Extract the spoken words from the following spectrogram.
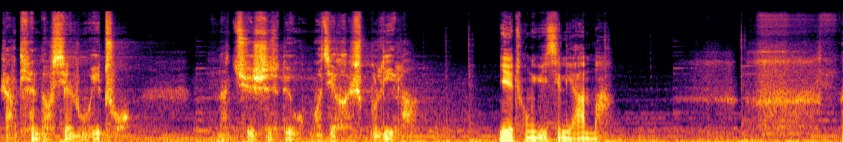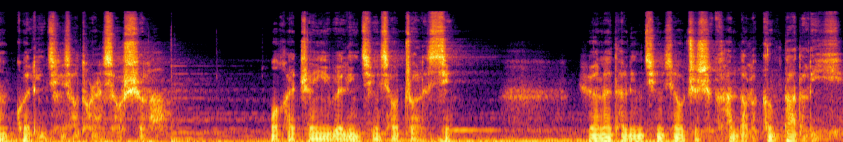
让天道先入为主，那局势就对我魔界很是不利了。叶崇于心里暗骂。难怪林青霄突然消失了，我还真以为林青霄转了性，原来他林青霄只是看到了更大的利益。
